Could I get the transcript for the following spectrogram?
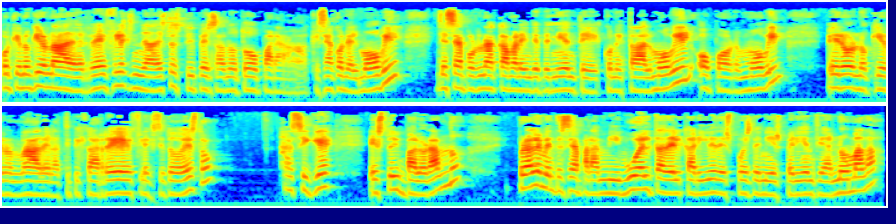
porque no quiero nada de reflex ni nada de esto, estoy pensando todo para que sea con el móvil, ya sea por una cámara independiente conectada al móvil o por móvil, pero no quiero nada de la típica reflex y todo esto. Así que estoy valorando Probablemente sea para mi vuelta del Caribe después de mi experiencia nómada,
